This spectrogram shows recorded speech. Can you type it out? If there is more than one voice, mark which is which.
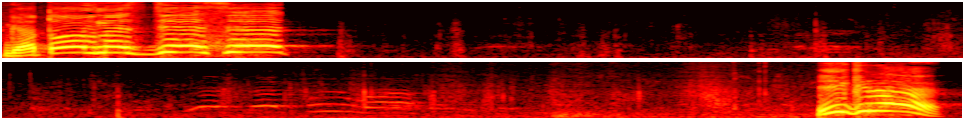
Speaker 1: Готовность 10! Игра!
